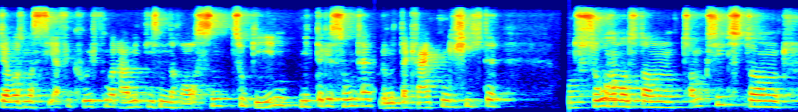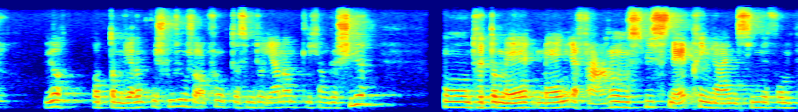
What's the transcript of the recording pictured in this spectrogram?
der was mir sehr viel geholfen hat, auch mit diesem nach außen zu gehen, mit der Gesundheit oder mit der Krankengeschichte. Und so haben wir uns dann zusammengesetzt und ja, habe dann während dem Studium schon angefangen, dass ich mich da ehrenamtlich engagiere und halt da mein, mein Erfahrungswissen einbringe, im Sinne von,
